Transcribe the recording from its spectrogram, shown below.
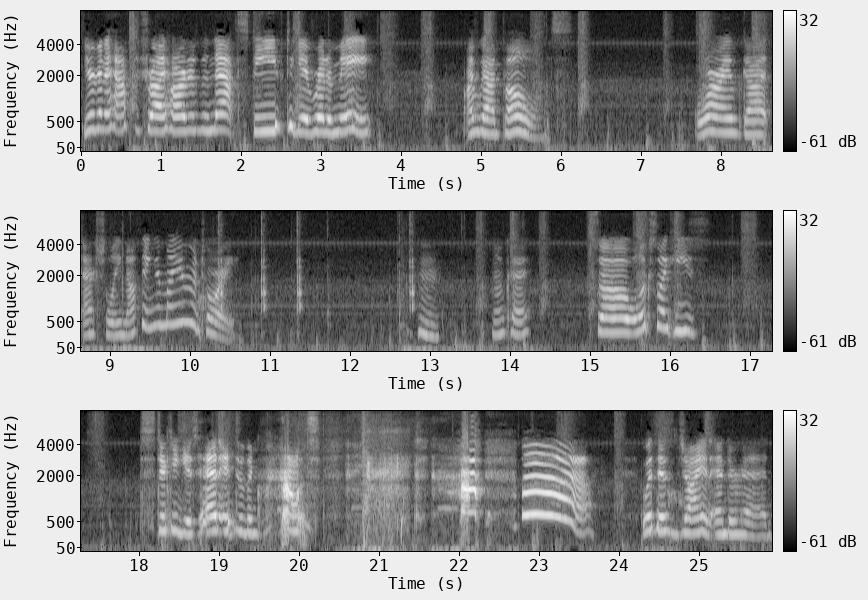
You're gonna have to try harder than that, Steve, to get rid of me. I've got bones. Or I've got actually nothing in my inventory. Hmm. Okay. So, it looks like he's sticking his head into the ground. ah! With his giant ender head.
